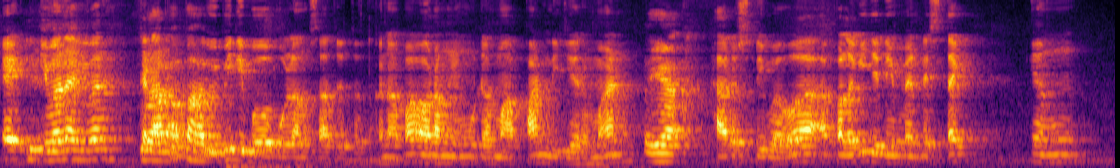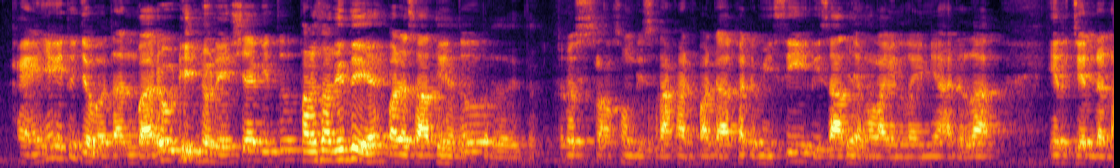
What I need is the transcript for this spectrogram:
eh gimana gimana? Kenapa Pak Habibie dibawa pulang saat itu? Kenapa orang yang udah mapan di Jerman Iya. harus dibawa apalagi jadi Menristek yang kayaknya itu jabatan baru di Indonesia gitu. Pada saat itu ya. pada saat Iya, itu pada saat itu. terus langsung diserahkan pada akademisi di saat Iya. yang lain-lainnya adalah Irjen dan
